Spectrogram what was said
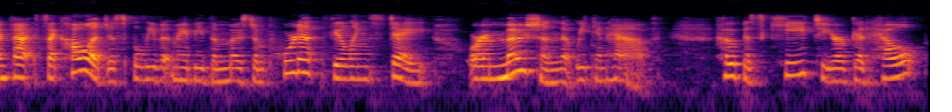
In fact, psychologists believe it may be the most important feeling state or emotion that we can have. Hope is key to your good health,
